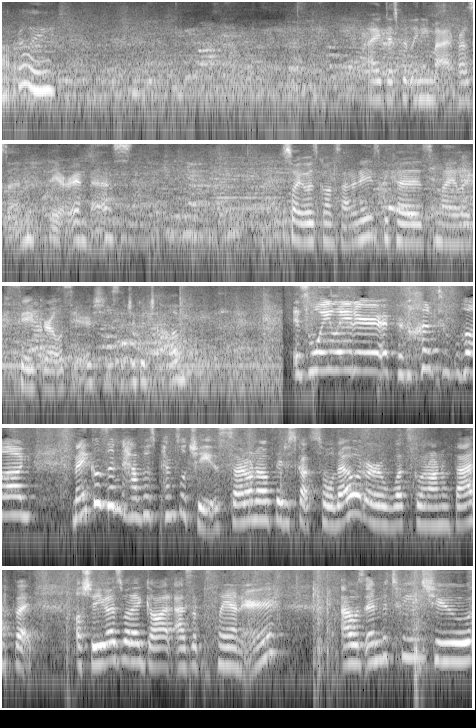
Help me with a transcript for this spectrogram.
Not really. I desperately need my eyebrows done. They are a mess. So I always go on Saturdays because my like fake girl is here. She does such a good job. It's way later, I forgot to vlog. Michael's didn't have those pencil trees, so I don't know if they just got sold out or what's going on with that, but I'll show you guys what I got as a planner. I was in between two,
